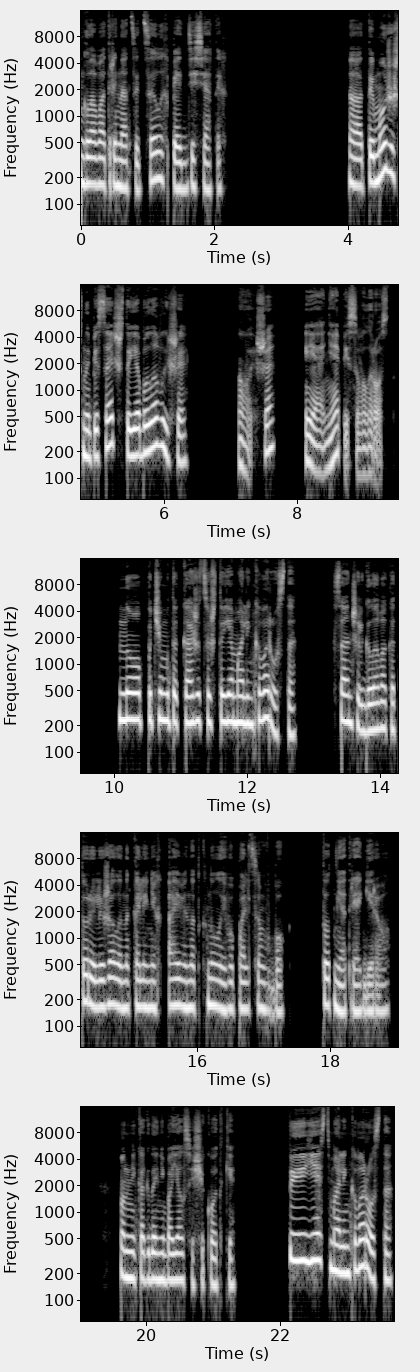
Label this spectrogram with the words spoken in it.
Глава 13,5. «А ты можешь написать, что я была выше?» «Выше? Я не описывал рост». «Но почему-то кажется, что я маленького роста». Саншель, голова которой лежала на коленях Айвена, ткнула его пальцем в бок. Тот не отреагировал. Он никогда не боялся щекотки. «Ты и есть маленького роста»,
